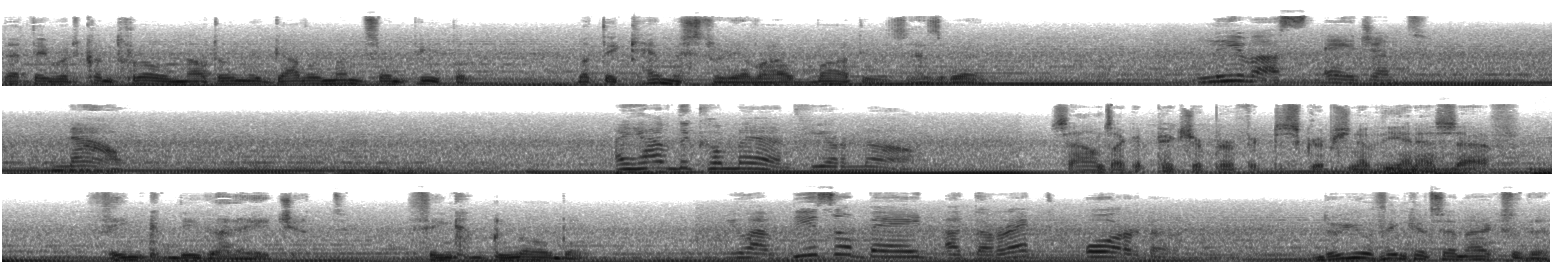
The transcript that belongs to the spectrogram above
that they would control not only governments and people, but the chemistry of our bodies as well. Leave us, Agent. Now. I have the command here now. Sounds like a picture-perfect description of the NSF. Think bigger, Agent. Think global. You have disobeyed a direct order. Do you think it's an accident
